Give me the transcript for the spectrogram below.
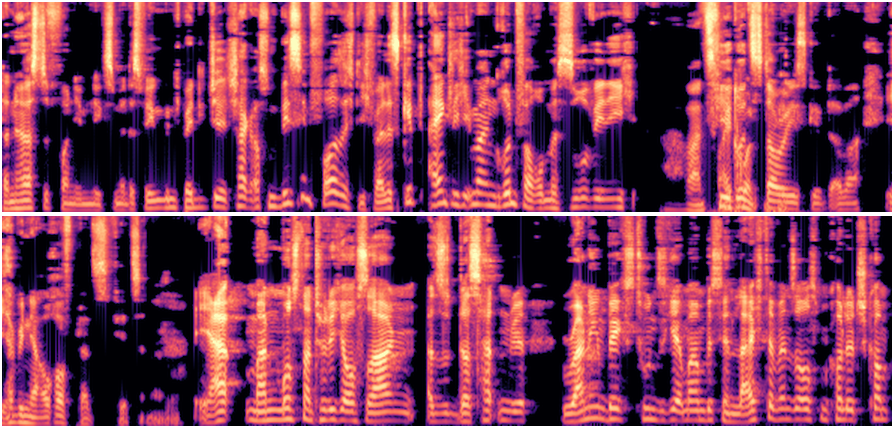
dann hörst du von ihm nichts mehr. Deswegen bin ich bei DJ Chuck auch so ein bisschen vorsichtig, weil es gibt eigentlich immer einen Grund, warum es so wenig waren viel Good Stories gibt. Aber ich habe ihn ja auch auf Platz 14. Also. Ja, man muss natürlich auch sagen, also das hatten wir, Running Backs tun sich ja immer ein bisschen leichter, wenn sie aus dem College kommen.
